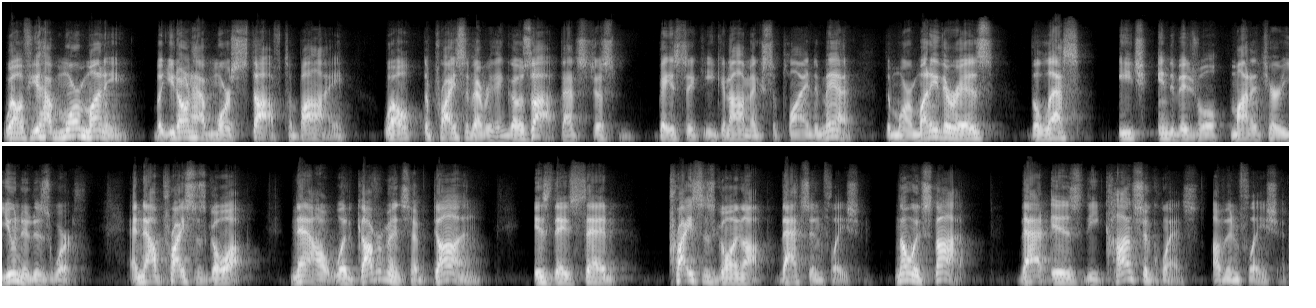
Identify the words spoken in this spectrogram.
Well, if you have more money, but you don't have more stuff to buy, well, the price of everything goes up. That's just basic economic supply and demand. The more money there is, the less each individual monetary unit is worth. And now prices go up. Now, what governments have done is they've said prices going up. That's inflation. No, it's not. That is the consequence of inflation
